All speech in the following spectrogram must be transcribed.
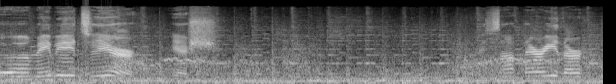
Uh, maybe it's here. Ish. It's not there either.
